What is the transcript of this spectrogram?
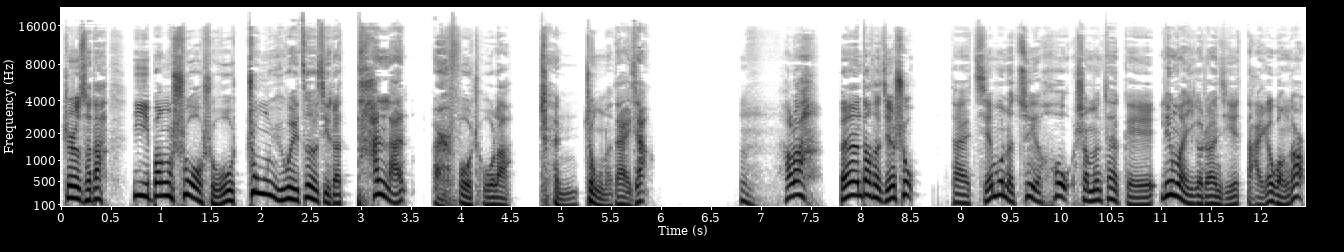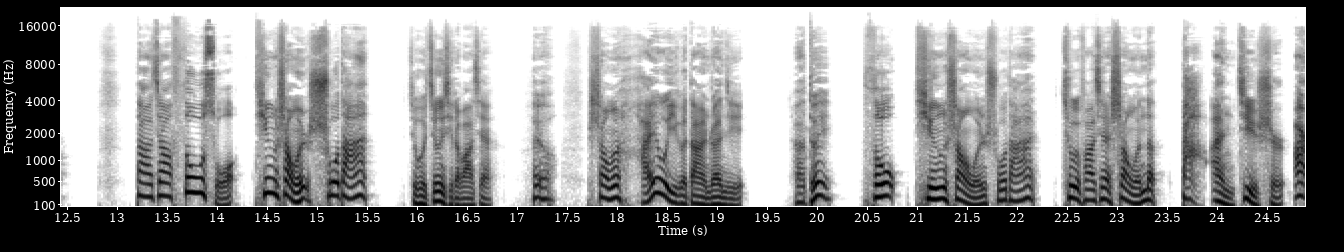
至此呢一帮硕鼠终于为自己的贪婪而付出了。沉重的代价。嗯，好了，本案到此结束。在节目的最后，上文再给另外一个专辑打一个广告。大家搜索“听上文说大案”，就会惊喜的发现，哎呦，上文还有一个大案专辑啊！对，搜“听上文说大案”，就会发现上文的《大案纪实二》。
